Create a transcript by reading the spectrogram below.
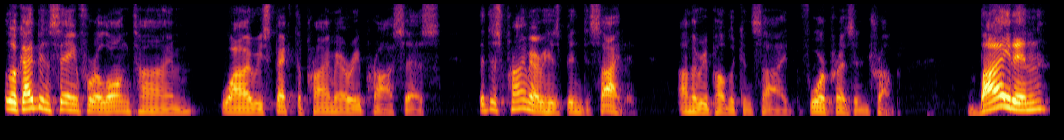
Look i've been saying for a long time while i respect the primary process that this primary has been decided on the republican side for president trump. Biden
